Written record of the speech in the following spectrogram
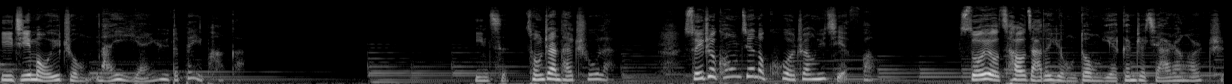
以及某一种难以言喻的背叛感。因此，从站台出来，随着空间的扩张与解放，所有嘈杂的涌动也跟着戛然而止。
